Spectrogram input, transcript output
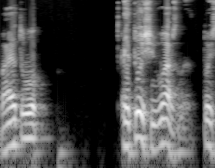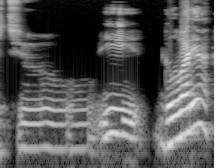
Поэтому это очень важно. То есть, э, и главаря,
